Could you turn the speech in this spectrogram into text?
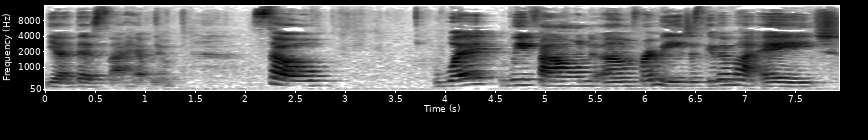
yeah, that's not happening. So what we found um, for me, just given my age,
